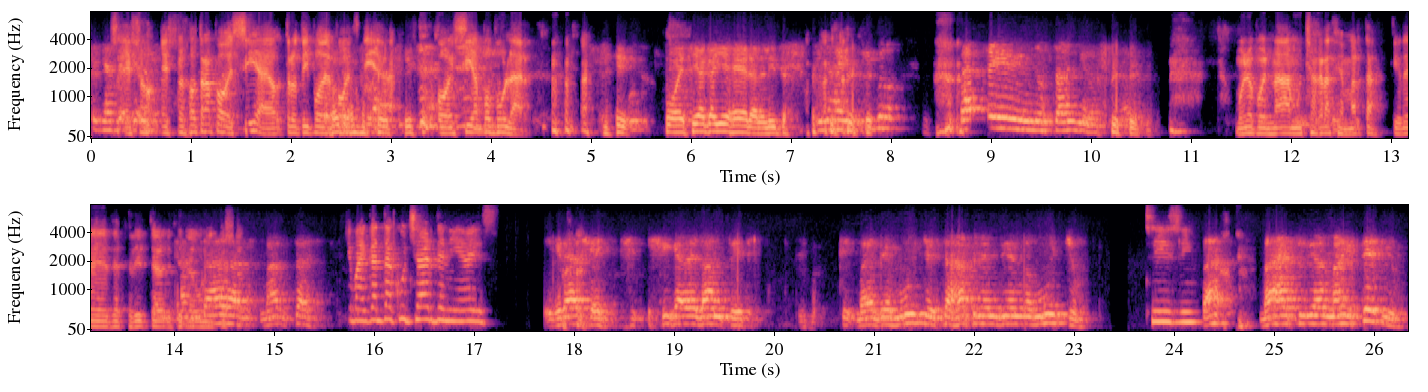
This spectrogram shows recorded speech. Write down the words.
eso, eso, es otra poesía, otro tipo de poesía, poesía popular. Poesía callejera, Lelita. Hace unos años. Bueno, pues nada, muchas gracias, Marta. ¿Quieres despedirte? alguna cosa? Marta. Que me encanta escucharte, Nieves. Gracias, sigue adelante. Vale mucho, estás aprendiendo mucho. Sí, sí. ¿Vas, a estudiar magisterio?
